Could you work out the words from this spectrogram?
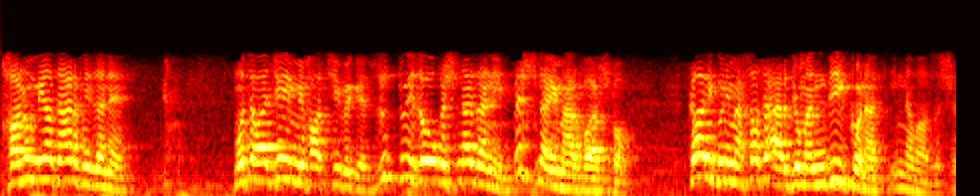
خانم میاد حرف می‌زنه. متوجه می‌خواد چی بگه. زود توی ذوقش نزنیم. بشنویم حرفاش رو. کاری کنیم احساس ارجمندی کند. این نوازشه.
